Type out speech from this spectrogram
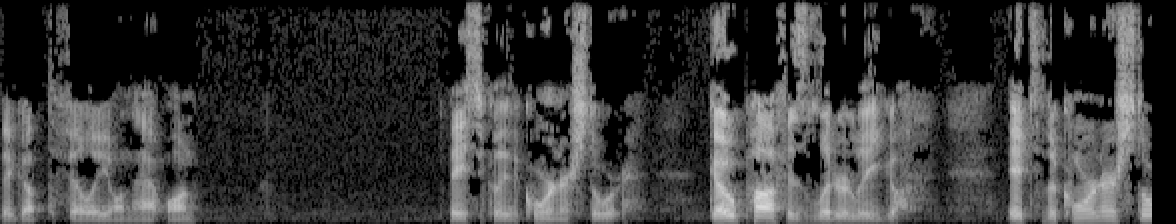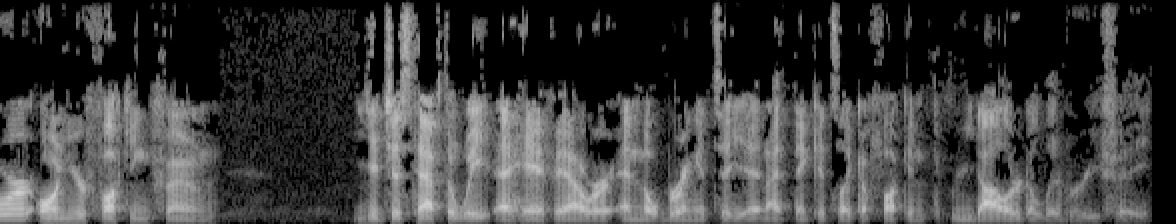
big up the Philly on that one. Basically, the corner store. GoPuff is literally, it's the corner store on your fucking phone. You just have to wait a half hour and they'll bring it to you. And I think it's like a fucking $3 delivery fee.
